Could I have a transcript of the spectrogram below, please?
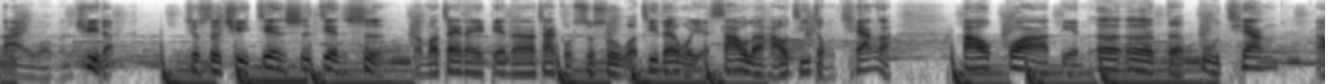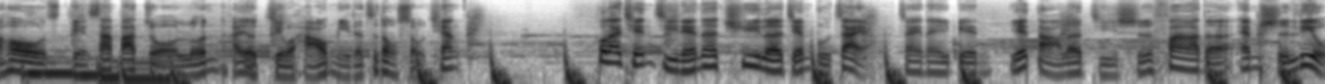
带我们去的。就是去见识见识。那么在那边呢，扎古叔叔，我记得我也烧了好几种枪啊，包括点二二的步枪，然后点三八左轮，还有九毫米的自动手枪。后来前几年呢，去了柬埔寨啊，在那边也打了几十发的 M 十六，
